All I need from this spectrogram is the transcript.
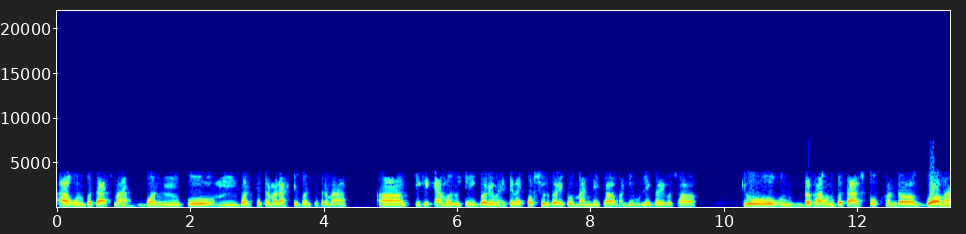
उनपचासमा वनको वन क्षेत्रमा राष्ट्रिय वन क्षेत्रमा के के कामहरू चाहिँ गर्यो भने त्यसलाई कसुर गरेको मान्ने छ भन्ने उल्लेख गरेको छ। त्यो उन दफा उनपचासको खण्ड गमा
